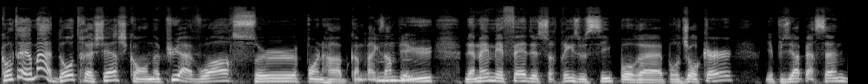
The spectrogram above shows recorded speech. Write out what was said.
contrairement à d'autres recherches qu'on a pu avoir sur Pornhub, comme par exemple, il y a eu le même effet de surprise aussi pour, euh, pour Joker. Il y a plusieurs personnes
